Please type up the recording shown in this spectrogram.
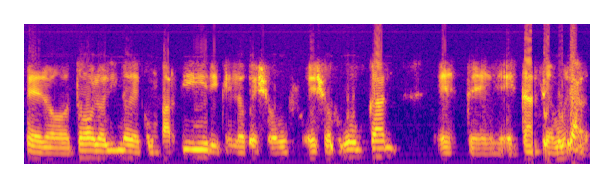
pero todo lo lindo de compartir y que es lo que ellos, ellos buscan, este, está asegurado.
